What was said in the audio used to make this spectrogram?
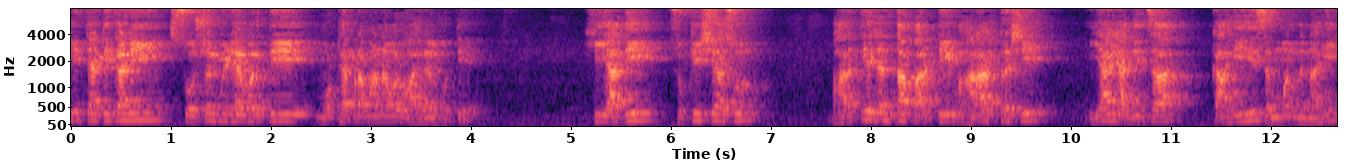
ही त्या ठिकाणी सोशल मीडियावरती मोठ्या प्रमाणावर व्हायरल होतीये. ही यादी चुकीची असून भारतीय जनता पार्टी महाराष्ट्रशी या यादीचा काहीही संबंध नाही.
